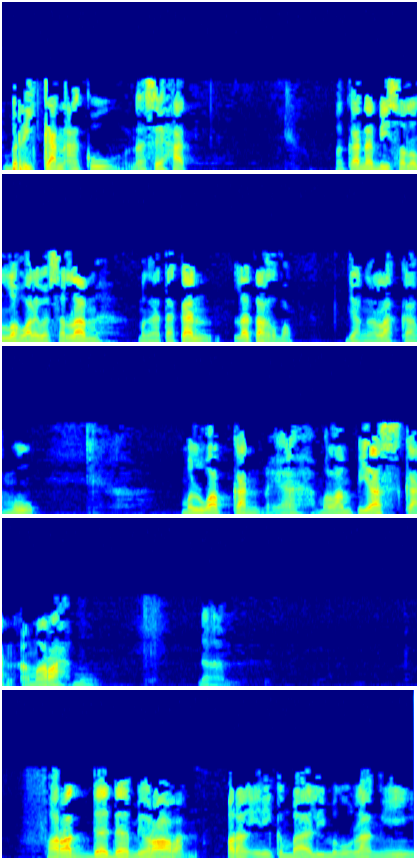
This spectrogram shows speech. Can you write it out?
berikan aku nasihat. Maka Nabi Shallallahu alaihi wasallam mengatakan la. Janganlah kamu meluapkan ya, melampiaskan amarahmu. Nah, faraddada miraran. Orang ini kembali mengulangi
